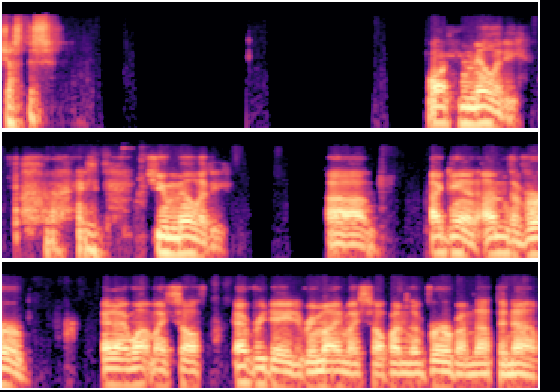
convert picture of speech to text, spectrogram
Justice? Well, humility. humility. Um, again, I'm the verb, and I want myself every day to remind myself I'm the verb, I'm not the noun.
